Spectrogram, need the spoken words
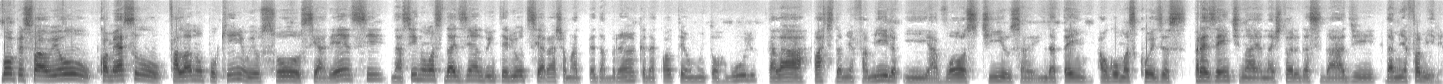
Bom, pessoal, eu começo falando um pouquinho. Eu sou cearense, nasci numa cidadezinha do interior do Ceará chamada Pedra Branca, da qual tenho muito orgulho. Está lá parte da minha família e avós, tios, ainda tem algumas coisas presentes na, na história da cidade da minha família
